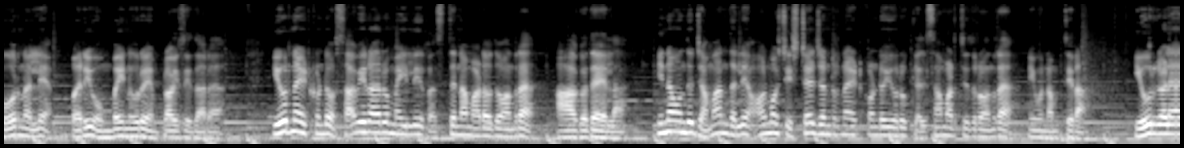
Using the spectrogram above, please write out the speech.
ಕೋರ್ನಲ್ಲಿ ಬರೀ ಒಂಬೈನೂರು ಎಂಪ್ಲಾಯೀಸ್ ಇದ್ದಾರೆ. ಇವ್ರನ್ನ ಇಟ್ಕೊಂಡು ಸಾವಿರಾರು ಮೈಲಿ ರಸ್ತೆನ ಮಾಡೋದು ಅಂದ್ರೆ ಆಗೋದೇ ಇಲ್ಲ. ಇನ್ನು ಒಂದು ಜಮಾನದಲ್ಲಿ ಆಲ್ಮೋಸ್ಟ್ ಇಷ್ಟೇ ಜನರನ್ನ ಇಟ್ಕೊಂಡು ಇವರು ಕೆಲಸ ಮಾಡ್ತಿದ್ರು ಅಂದರೆ ನೀವು ನಂಬ್ತೀರಾ? ಇವ್ರುಗಳೇ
